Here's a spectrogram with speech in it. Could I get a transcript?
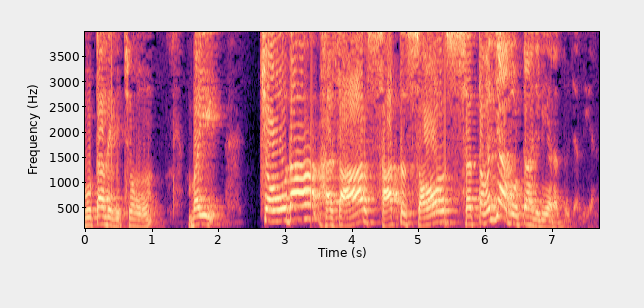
ਵੋਟਾਂ ਦੇ ਵਿੱਚੋਂ ਬਈ 14757 ਵੋਟਾਂ ਜਿਹੜੀਆਂ ਰੱਦ ਹੋ ਜਾਂਦੀਆਂ ਨੇ।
